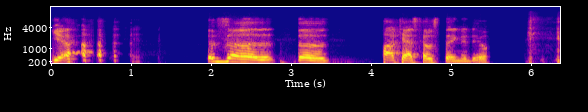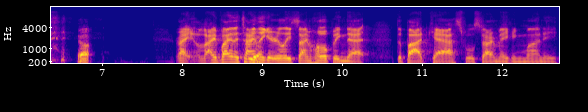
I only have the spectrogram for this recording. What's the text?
yeah. It's uh the podcast host thing to do. Right. By, by the time Yeah. they get released, I'm hoping that the podcast will start making money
